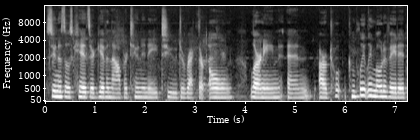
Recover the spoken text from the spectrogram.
as soon as those kids are given the opportunity to direct their own learning and are completely motivated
